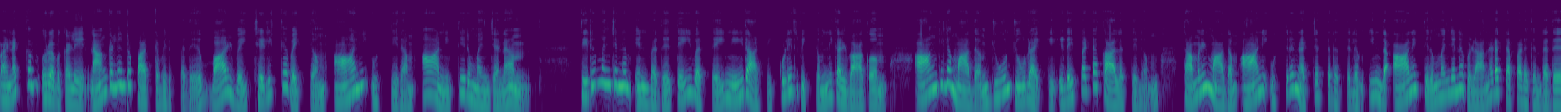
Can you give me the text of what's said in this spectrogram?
வணக்கம் உறவுகளே. நாங்கள் இன்று பார்க்கவிருப்பது வாழ்வை செழிக்க வைக்கும் ஆனி உத்திரம் ஆனி திருமஞ்சனம். திருமஞ்சனம் என்பது தெய்வத்தை நீராட்டி குளிர்விக்கும் நிகழ்வாகும். ஆங்கில மாதம் ஜூன் ஜூலைக்கு இடைப்பட்ட காலத்திலும் தமிழ் மாதம் ஆனி உத்திர நட்சத்திரத்திலும் இந்த ஆணி திருமஞ்சன விழா நடத்தப்படுகின்றது.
